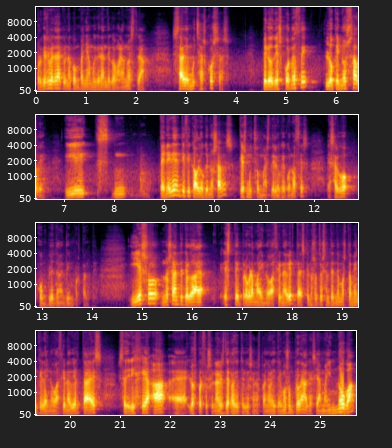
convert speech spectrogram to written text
Porque es verdad que una compañía muy grande como la nuestra sabe muchas cosas, pero desconoce lo que no sabe. Y tener identificado lo que no sabes, que es mucho más de lo que conoces, es algo completamente importante. Y eso no solamente te lo da este programa de innovación abierta, es que nosotros entendemos también que la innovación abierta es, se dirige a eh, los profesionales de Radio y Televisión Española y tenemos un programa que se llama Innova,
